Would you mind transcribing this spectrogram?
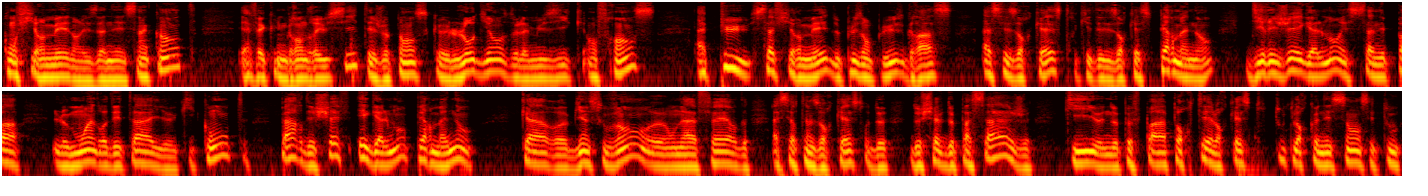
confirmée dans les années 50 et avec une grande réussite. Et je pense que l'audience de la musique en France a pu s'affirmer de plus en plus grâce à ces orchestres qui étaient des orchestres permanents, dirigés également, et ça n'est pas le moindre détail qui compte, par des chefs également permanents. Car euh, bien souvent, euh, on a affaire à certains orchestres de, chefs de passage qui euh, ne peuvent pas apporter à l'orchestre toute leur connaissance et tout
